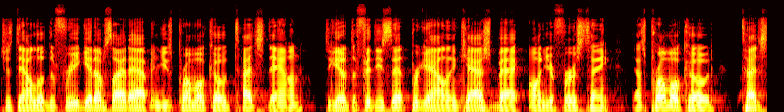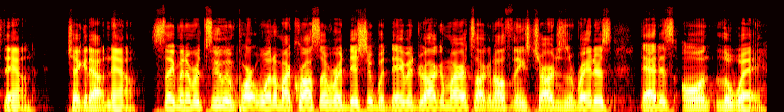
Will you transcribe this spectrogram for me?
Just download the free Get Upside app and use promo code touchdown to get up to 50 cent per gallon cash back on your first tank. That's promo code touchdown. Check it out now. Segment number two in part one of my crossover edition with David Droegemeir talking all things Chargers and Raiders. That is on the way.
